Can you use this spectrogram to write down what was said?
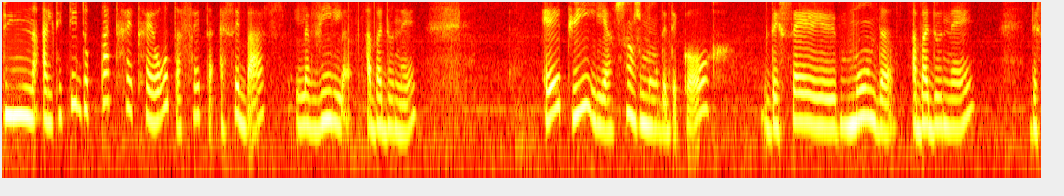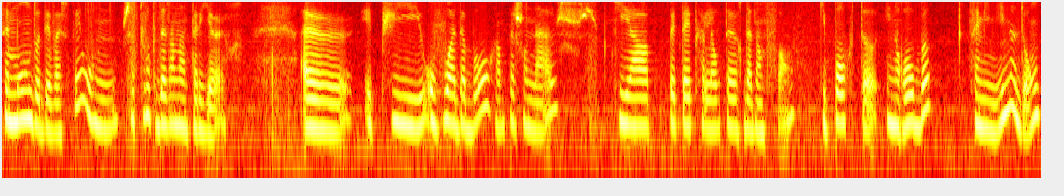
d'une altitude pas très très haute, en fait, assez basse, la ville abandonnée. Et puis, il y a un changement de décor de ces mondes abandonnés, de ces mondes dévastés, on se trouve dans un intérieur. Euh, et puis, on voit d'abord un personnage qui a peut-être la hauteur d'un enfant, qui porte une robe féminine, donc,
